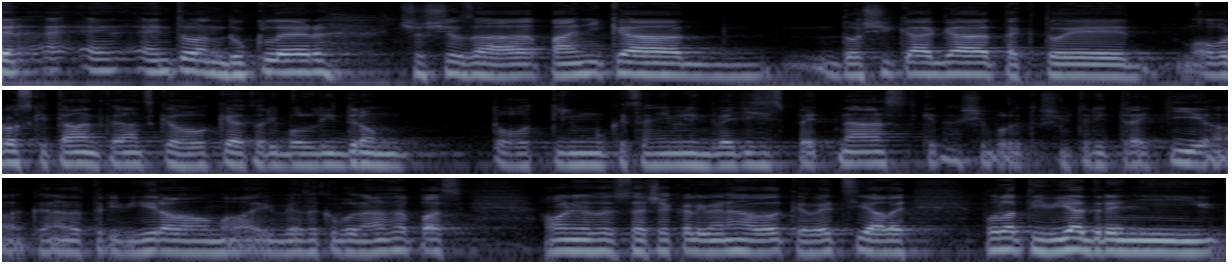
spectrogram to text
ten Antoine Duckler, čo šiel za pánika do Chicaga, tak to je obrovský talent kanadského hokeja, ktorý bol lídrom toho týmu, keď sa nemýlim 2015, keď naši boli tuším vtedy tretí a Kanada vtedy vyhrala, on mal aj viac ako bol na zápas. A oni sa čakali v veľké veci, ale podľa tých vyjadrení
